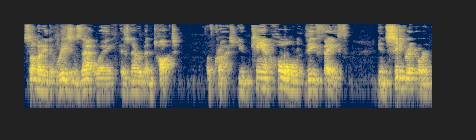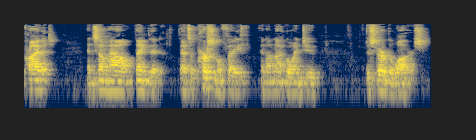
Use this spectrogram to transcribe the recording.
somebody that reasons that way has never been taught of Christ. You can't hold the faith in secret or in private and somehow think that that's a personal faith and I'm not going to disturb the waters.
